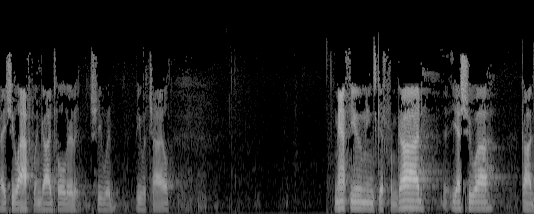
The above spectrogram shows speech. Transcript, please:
Right? She laughed when God told her that she would be with child. Matthew means gift from God. Yeshua, God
